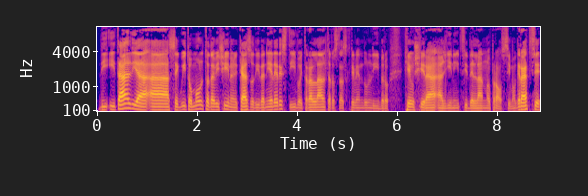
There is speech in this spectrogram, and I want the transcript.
di Italia, ha seguito molto da vicino il caso di Daniele Restivo e tra l'altro sta scrivendo un libro che uscirà agli inizi dell'anno prossimo. Grazie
